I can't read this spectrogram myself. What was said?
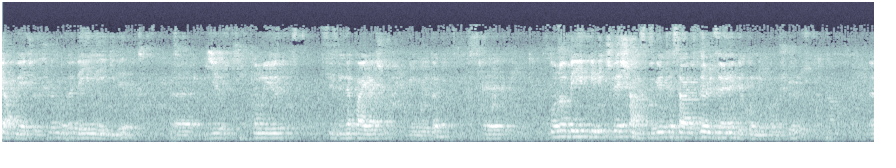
yapmaya çalışıyorum. O da beyinle ilgili e, bir konuyu sizinle paylaşmak burada. E, konu beyin, bilinç ve şans. Bugün tesadüfler üzerine bir konuyu konuşuyoruz. E,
